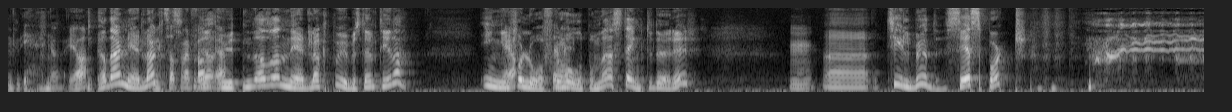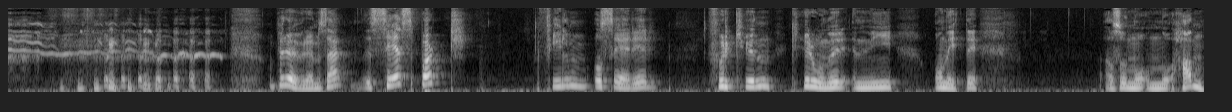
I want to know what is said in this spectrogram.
Ja. ja. Ja, det er nedlagt. Utsatt hvert fall, Ja, ja. uten, altså, nedlagt på ubestemt tid, da. Ingen Ja, får lov til å holde på med det. Stengte dører. Mm. Uh, tilbud. Se sport. Og prøver de seg. Se sport, film og serier for kun kroner 99. Altså, no, no, han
